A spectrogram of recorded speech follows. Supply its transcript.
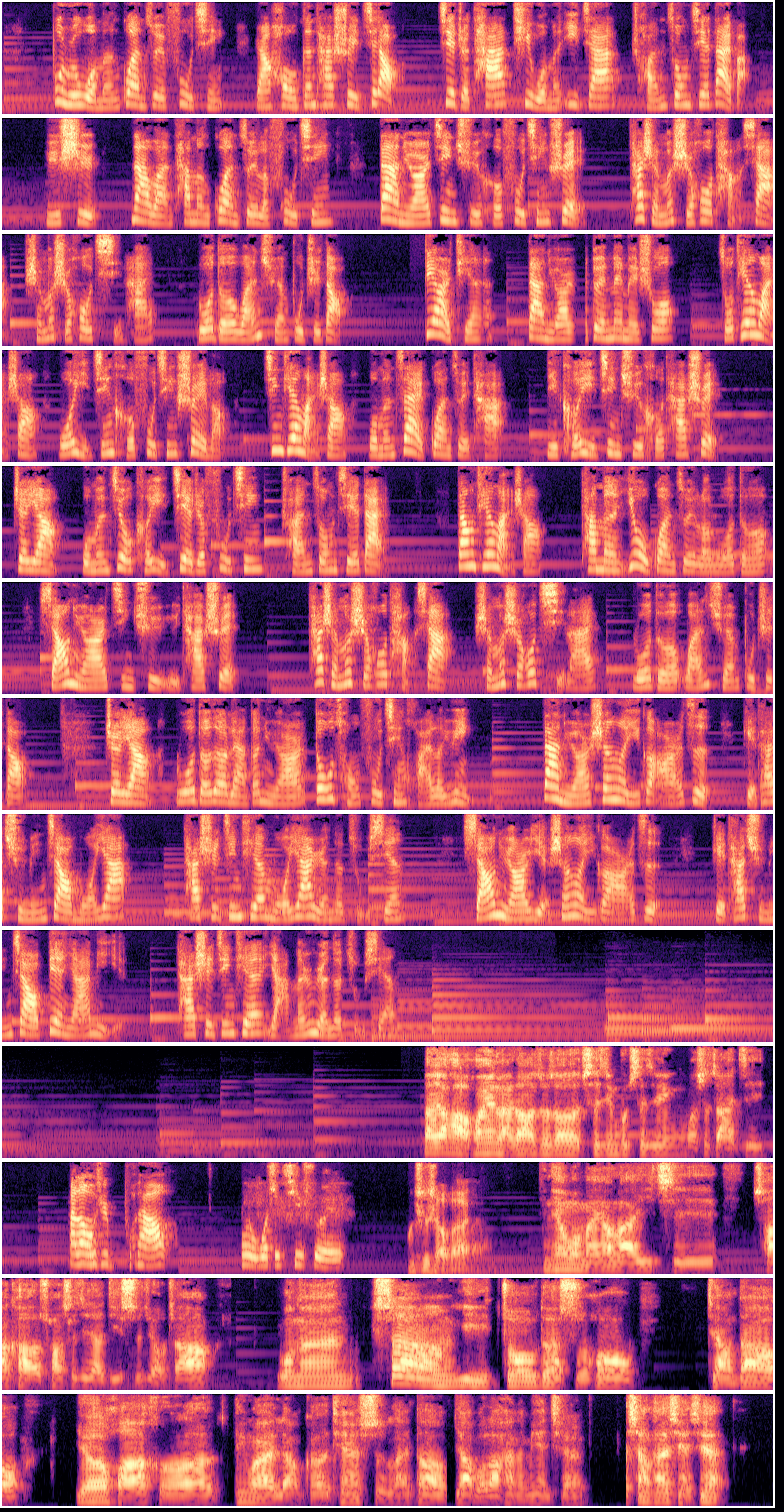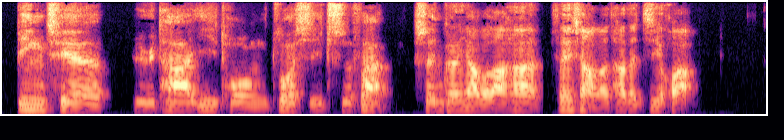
不如我们灌醉父亲，然后跟他睡觉，借着他替我们一家传宗接代吧。”于是那晚他们灌醉了父亲，大女儿进去和父亲睡，他什么时候躺下，什么时候起来，罗德完全不知道。第二天。大女儿对妹妹说：“昨天晚上我已经和父亲睡了，今天晚上我们再灌醉他，你可以进去和他睡，这样我们就可以借着父亲传宗接代。”当天晚上，他们又灌醉了罗德，小女儿进去与他睡，他什么时候躺下，什么时候起来，罗德完全不知道。这样，罗德的两个女儿都从父亲怀了孕。大女儿生了一个儿子，给他取名叫摩押，他是今天摩押人的祖先。小女儿也生了一个儿子，给他取名叫卞雅米，他是今天亚门人的祖先。大家好，欢迎来到这周的吃惊不吃惊，我是炸鸡。Hello，我是葡萄。我我是汽水。我是小白。今天我们要来一起查考《创世纪》的第十九章。我们上一周的时候讲到，耶和华和另外两个天使来到亚伯拉罕的面前，向他显现，并且与他一同坐席吃饭。神跟亚伯拉罕分享了他的计划，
